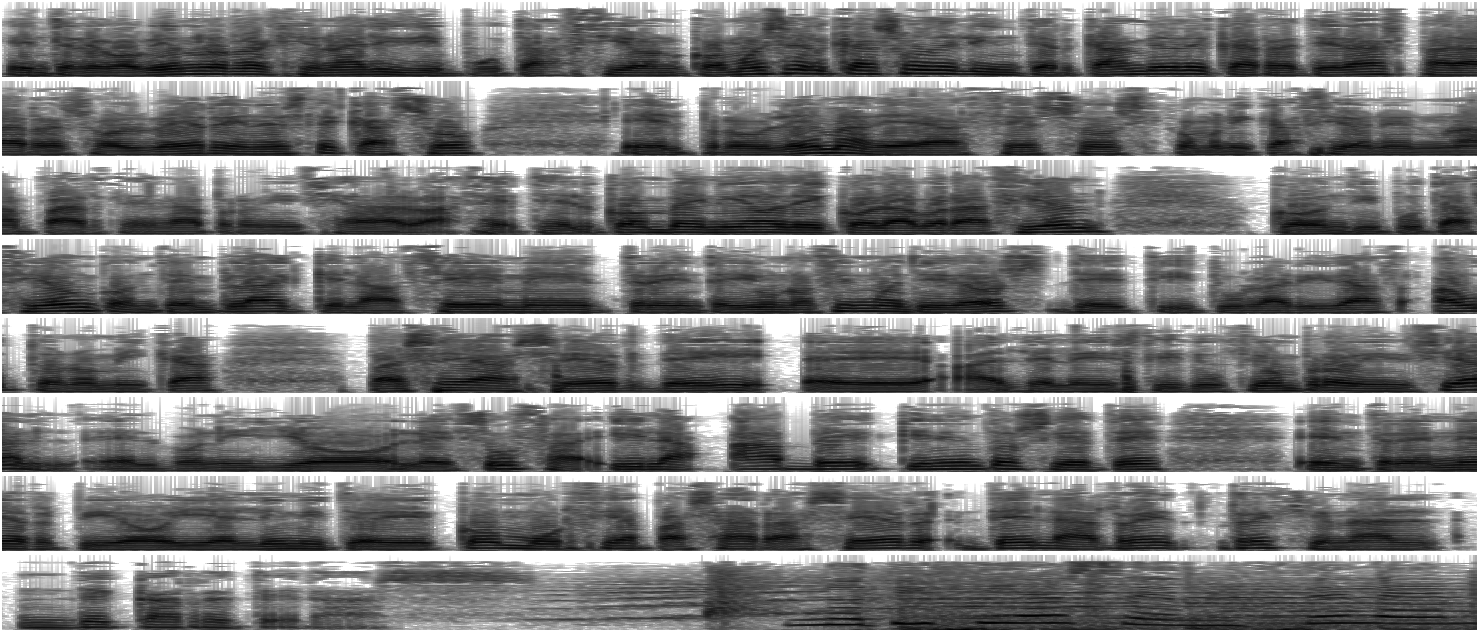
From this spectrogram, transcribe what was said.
entre el gobierno regional y diputación, como es el caso del intercambio de carreteras para resolver, en este caso, el problema de accesos y comunicación en una parte de la provincia de Albacete. El convenio de colaboración con Diputación contempla que la CM 3152 de titularidad autonómica pase a ser de, eh, de la institución provincial, el Bonillo Lezuza, y la AB 507 entre Nerpio y el límite con Murcia pasar a ser de la red regional de carreteras. Noticias en CLM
